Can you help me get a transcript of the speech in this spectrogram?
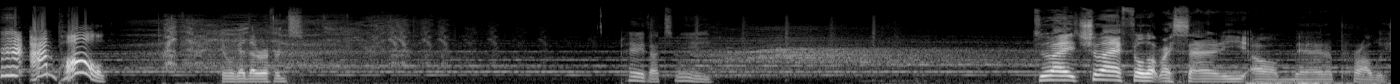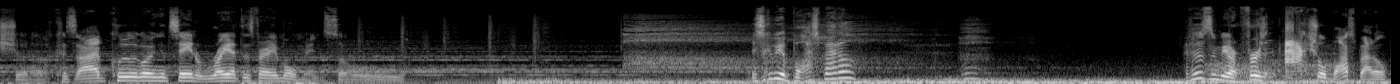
I'm Paul. Anyone get that reference? Hey, that's me. Did I should I have filled up my sanity? Oh man, I probably should have, because I'm clearly going insane right at this very moment. So, is this gonna be a boss battle? I feel this is gonna be our first actual boss battle.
